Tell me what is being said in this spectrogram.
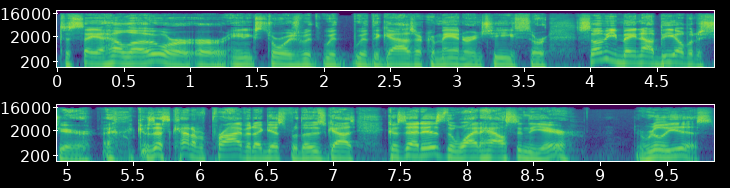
to say a hello, or, or any stories with, with, with the guys, our commander in chiefs, or some you may not be able to share because that's kind of private, I guess, for those guys because that is the White House in the air. It really is.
